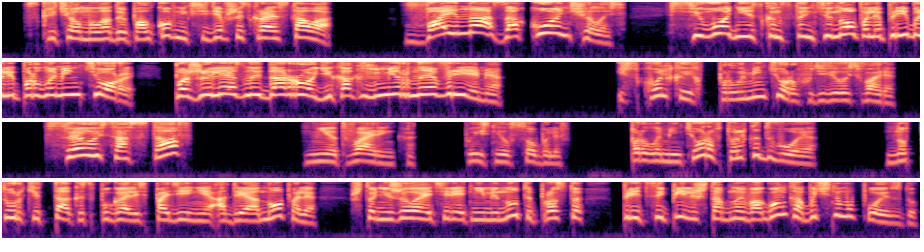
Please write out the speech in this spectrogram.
— вскричал молодой полковник, сидевший с края стола. «Война закончилась! Сегодня из Константинополя прибыли парламентеры по железной дороге, как в мирное время!» «И сколько их парламентеров?» — удивилась Варя. «Целый состав?» «Нет, Варенька», — пояснил Соболев. «Парламентеров только двое. Но турки так испугались падения Адрианополя, что, не желая терять ни минуты, просто прицепили штабной вагон к обычному поезду.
